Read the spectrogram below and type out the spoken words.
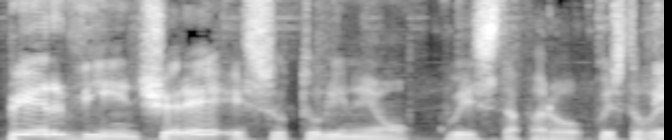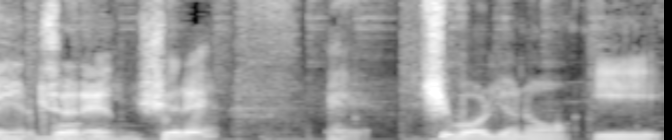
per vincere, e sottolineo paro- questo vincere. verbo, vincere, eh, ci vogliono i,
